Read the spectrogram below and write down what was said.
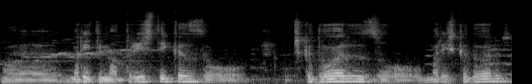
uh, marítimo-turísticas, ou pescadores, ou mariscadores,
